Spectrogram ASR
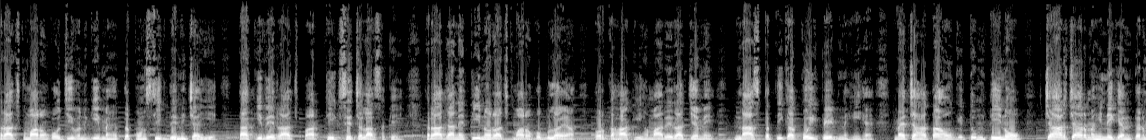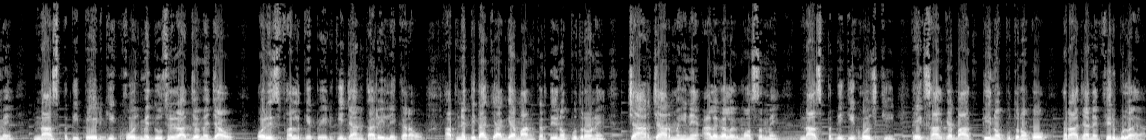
राजकुमारों को जीवन की महत्वपूर्ण सीख देनी चाहिए, ताकि वे राजपाट ठीक से चला सके। राजा ने तीनों राजकुमारों को बुलाया और कहा कि हमारे राज्य में नाशपति का कोई पेड़ नहीं है। मैं चाहता हूँ कि तुम तीनों चार चार महीने के अंतर में नाशपति पेड़ की खोज में दूसरे राज्यों में जाओ और इस फल के पेड़ की जानकारी लेकर आओ। अपने पिता की आज्ञा मानकर तीनों पुत्रों ने चार चार महीने अलग अलग मौसम में नाशपति की खोज की। एक साल के बाद तीनों पुत्रों को राजा ने फिर बुलाया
